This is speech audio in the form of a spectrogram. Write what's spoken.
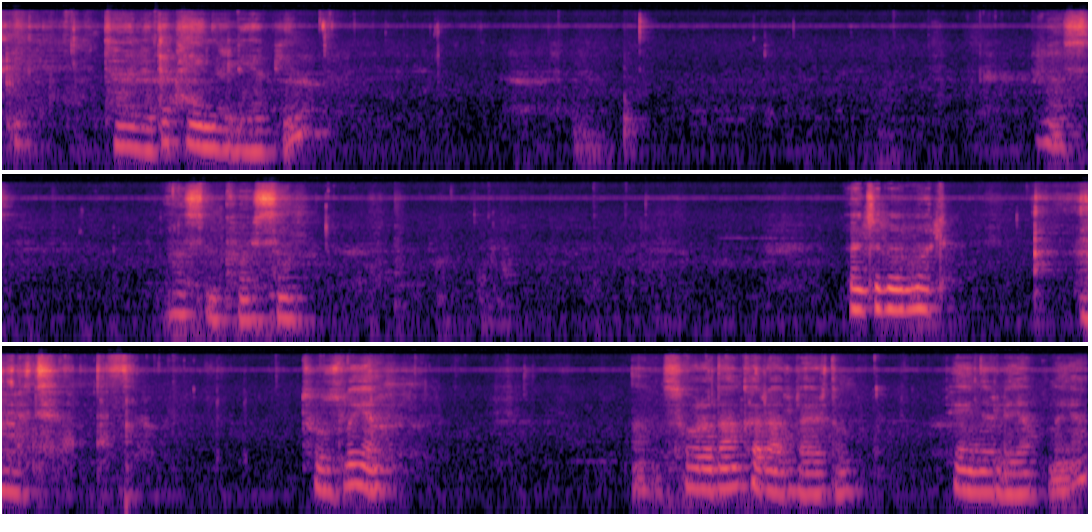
Bir tane de peynirli yapayım. Biraz az mı koysam? Bence normal. Evet. Tuzlu ya. Sonradan karar verdim peynirli yapmaya.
